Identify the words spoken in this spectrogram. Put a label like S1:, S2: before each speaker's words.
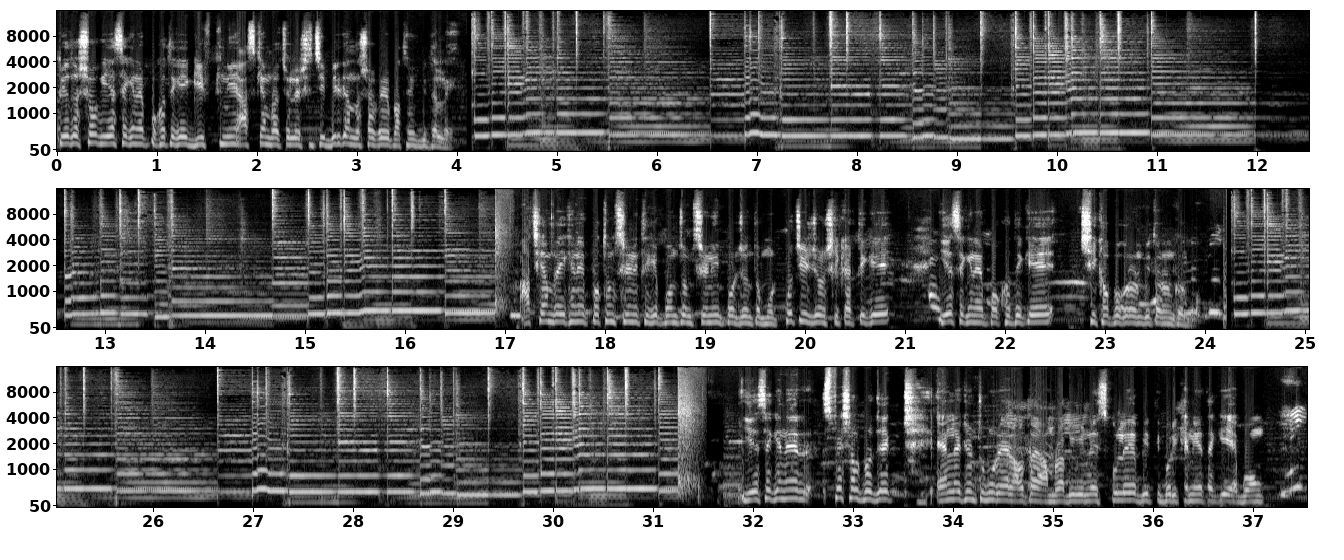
S1: প্রিয় দর্শক ইয়া সেকেন্ডের পক্ষ থেকে গিফট নিয়ে আজকে আমরা চলে এসেছি বীরকান্দা সরকারি প্রাথমিক বিদ্যালয়ে। আজকে আমরা এখানে প্রথম শ্রেণি থেকে পঞ্চম শ্রেণি পর্যন্ত মোট পঁচিশ জন শিক্ষার্থীকে ইয়া সেকেন্ডের পক্ষ থেকে শিক্ষা উপকরণ বিতরণ করব। ইয়ে সেকেন্ডের স্পেশাল প্রজেক্ট এনলাইটেন টুমোরের আওতায় আমরা বিভিন্ন স্কুলে বৃত্তি পরীক্ষা নিয়ে থাকি এবং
